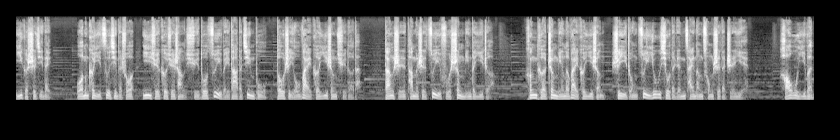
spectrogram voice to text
一个世纪内，我们可以自信地说，医学科学上许多最伟大的进步都是由外科医生取得的。当时他们是最负盛名的医者。亨特证明了外科医生是一种最优秀的人才能从事的职业。毫无疑问。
